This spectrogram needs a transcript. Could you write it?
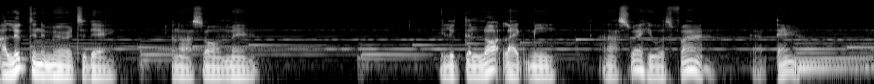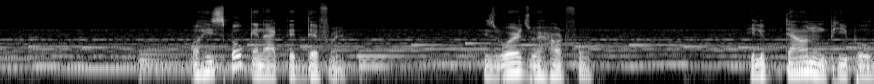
I looked in the mirror today and I saw a man. He looked a lot like me and I swear he was fine. God damn. Well, he spoke and acted different. His words were hurtful. He looked down on people,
